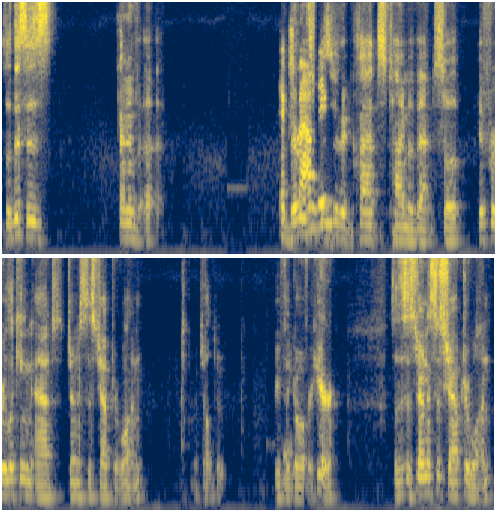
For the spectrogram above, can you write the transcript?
So, this is kind of. A, a very specific collapse time event. So if we're looking at Genesis chapter one, which I'll do briefly go over here. So this is Genesis chapter one,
